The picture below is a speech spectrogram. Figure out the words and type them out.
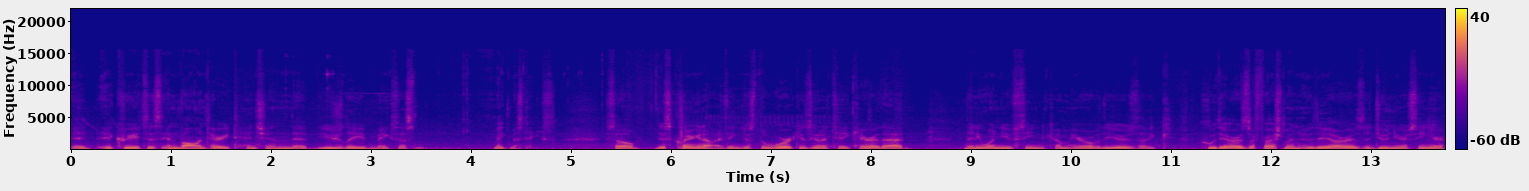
it, it creates this involuntary tension that usually makes us make mistakes. So just clearing it out. I think just the work is going to take care of that. And anyone you've seen come here over the years, like who they are as a freshman, who they are as a junior or senior,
